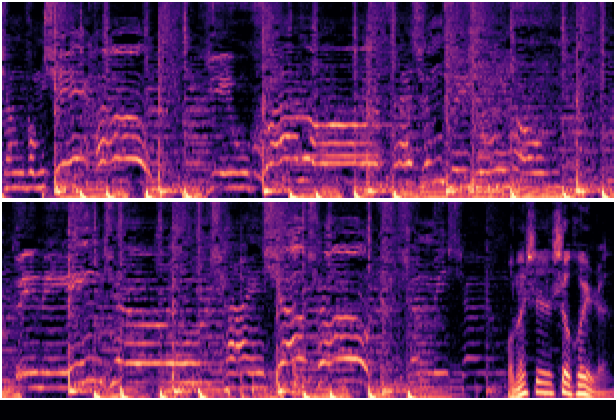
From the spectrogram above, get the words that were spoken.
相逢邂逅，我们是社会人，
